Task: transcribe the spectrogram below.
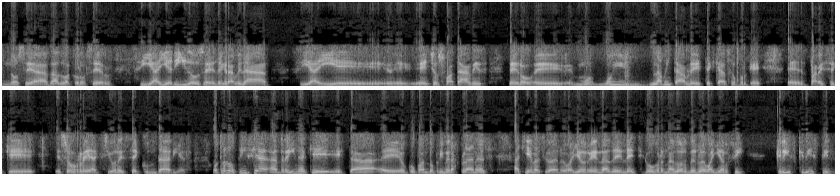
no se ha dado a conocer si hay heridos eh, de gravedad, si hay eh, eh, hechos fatales, pero eh, mu- muy, lamentable este caso porque eh, parece que son reacciones secundarias. Otra noticia, Andreina, que está ocupando primeras planas aquí en la ciudad de Nueva York es la del ex gobernador de Nueva Jersey, Chris Christie,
